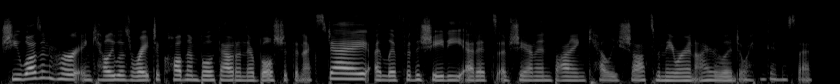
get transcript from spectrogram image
She wasn't hurt, and Kelly was right to call them both out on their bullshit the next day. I live for the shady edits of Shannon buying Kelly shots when they were in Ireland. Oh, I think I missed that.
